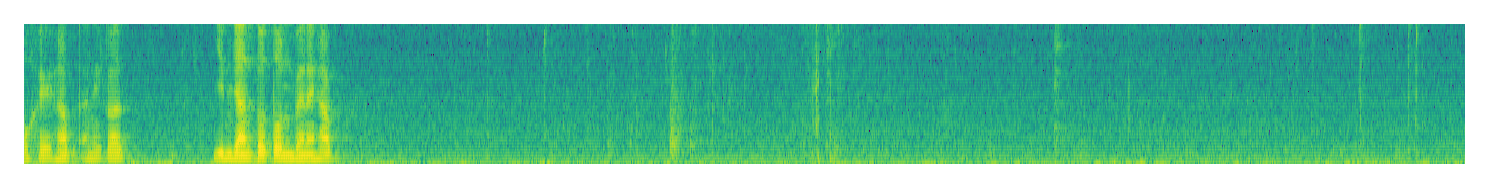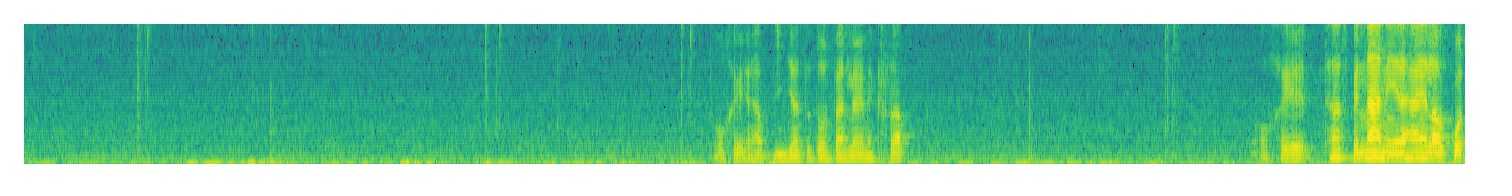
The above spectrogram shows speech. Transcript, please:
โอเคครับ อันนี้ก็ยืนยันตัวตนไปนะครับ โอเคครับ ยืนยันตัวตนไปเลยนะครับโอเค ถ้าเป็นหน้านี้นะให้เรากด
